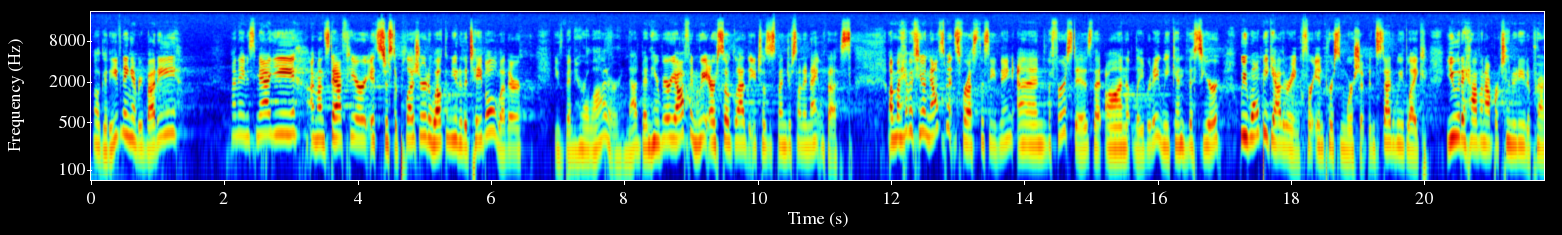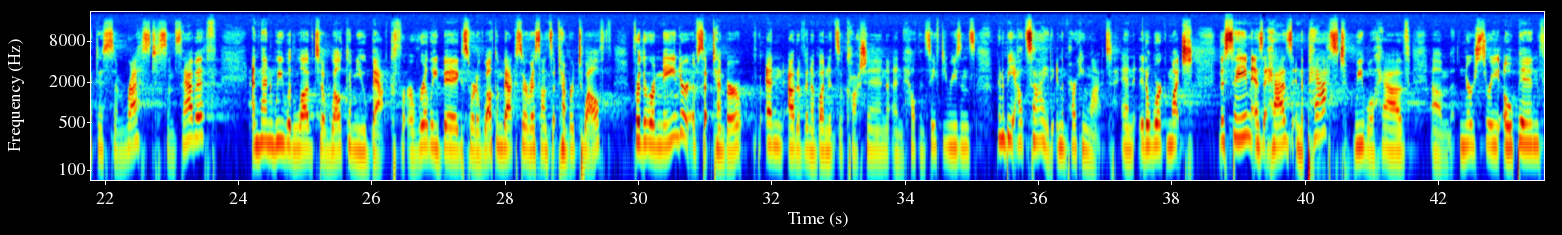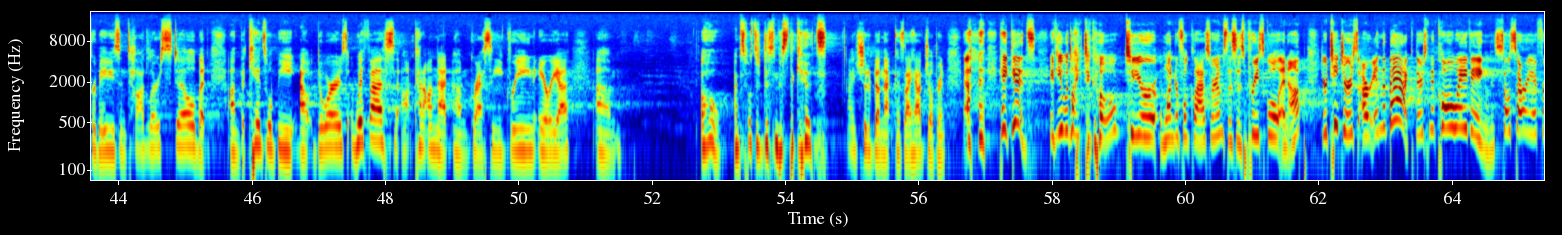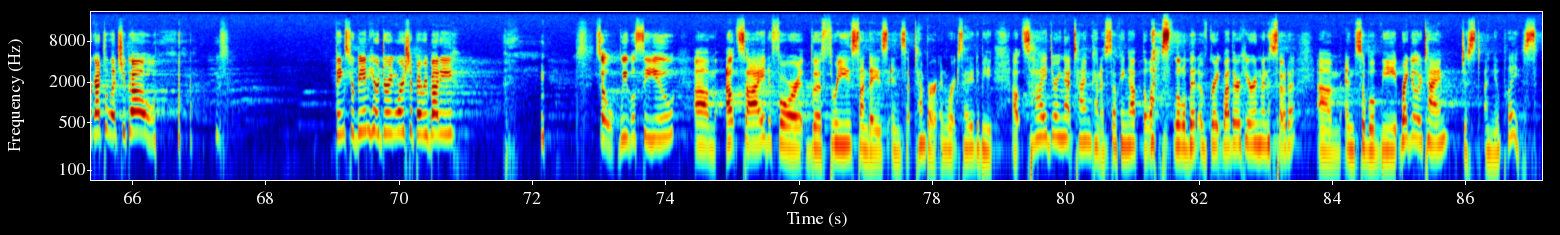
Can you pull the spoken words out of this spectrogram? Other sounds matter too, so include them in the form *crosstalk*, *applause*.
Well, good evening, everybody. My name is Maggie. I'm on staff here. It's just a pleasure to welcome you to the table, whether you've been here a lot or not been here very often. We are so glad that you chose to spend your Sunday night with us. Um, I have a few announcements for us this evening, and the first is that on Labor Day weekend this year, we won't be gathering for in person worship. Instead, we'd like you to have an opportunity to practice some rest, some Sabbath, and then we would love to welcome you back for a really big sort of welcome back service on September 12th. For the remainder of September, and out of an abundance of caution and health and safety reasons, we're going to be outside in the parking lot. And it'll work much the same as it has in the past. We will have um, nursery open for babies and toddlers still, but um, the kids will be outdoors with us, uh, kind of on that um, grassy green area. Oh, I'm supposed to dismiss the kids. I should have done that because I have children. *laughs* hey, kids, if you would like to go to your wonderful classrooms, this is preschool and up, your teachers are in the back. There's Nicole waving. So sorry, I forgot to let you go. *laughs* Thanks for being here during worship, everybody. *laughs* so we will see you um, outside for the three Sundays in September. And we're excited to be outside during that time, kind of soaking up the *laughs* last little bit of great weather here in Minnesota. Um, and so we'll be regular time, just a new place.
